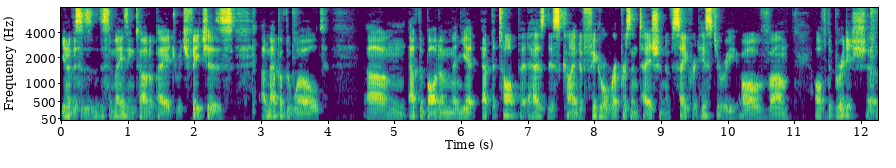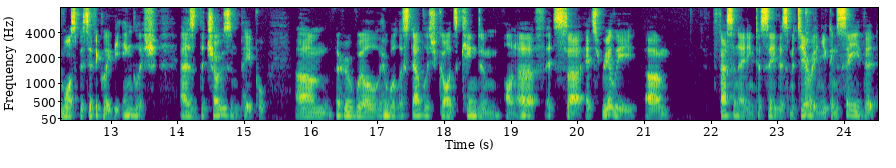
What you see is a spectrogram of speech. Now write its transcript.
You know, this is this amazing title page which features a map of the world. Um, at the bottom, and yet at the top, it has this kind of figural representation of sacred history of um, of the British, uh, more specifically the English, as the chosen people um, who will who will establish God's kingdom on earth. It's uh, it's really um, fascinating to see this material, and you can see that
